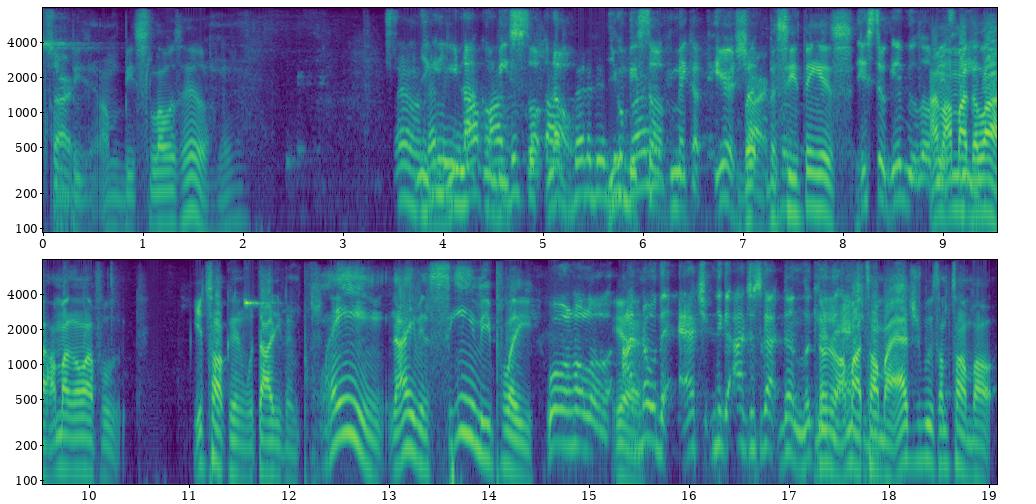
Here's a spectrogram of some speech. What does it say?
I'm sorry, gonna be, I'm gonna be slow as hell, man. Damn, that nigga, you're not gonna be slow. No, better than you're gonna be slow if you make a pure shot. But but see, the thing is, they still give you a little I'm, bit. I'm not gonna lie. I'm not gonna lie, fool. You're talking without even playing, not even seeing me play. Whoa, hold on. Yeah. I know the attribute. Nigga, I just got done looking No, at no, the I'm not talking about attributes. I'm talking about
